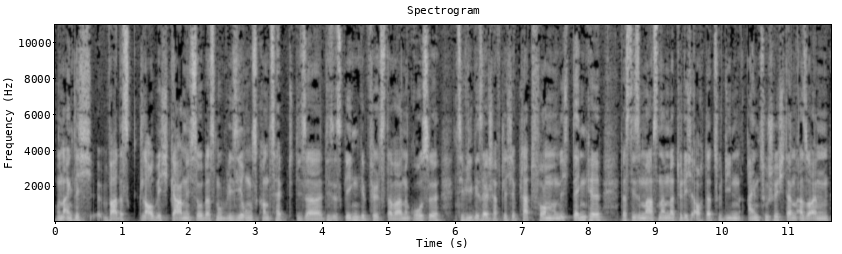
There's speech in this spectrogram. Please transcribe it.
und eigentlich war das, glaube ich, gar nicht so das Mobilisierungskonzept dieser, dieses Gegengipfels. Da war eine große zivilgesellschaftliche mhm. Plattform und ich denke, dass diese Maßnahmen natürlich auch dazu dienen, einzuschüchtern, also ein,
